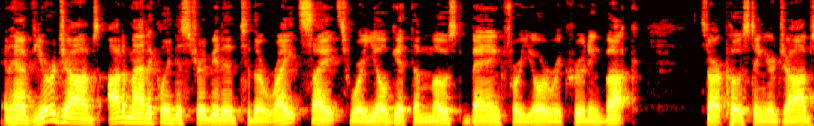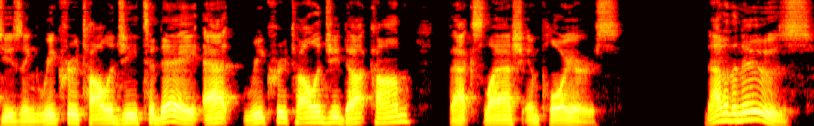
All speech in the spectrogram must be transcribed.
and have your jobs automatically distributed to the right sites where you'll get the most bang for your recruiting buck. Start posting your jobs using Recruitology today at recruitology.com backslash employers. Now to the news.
